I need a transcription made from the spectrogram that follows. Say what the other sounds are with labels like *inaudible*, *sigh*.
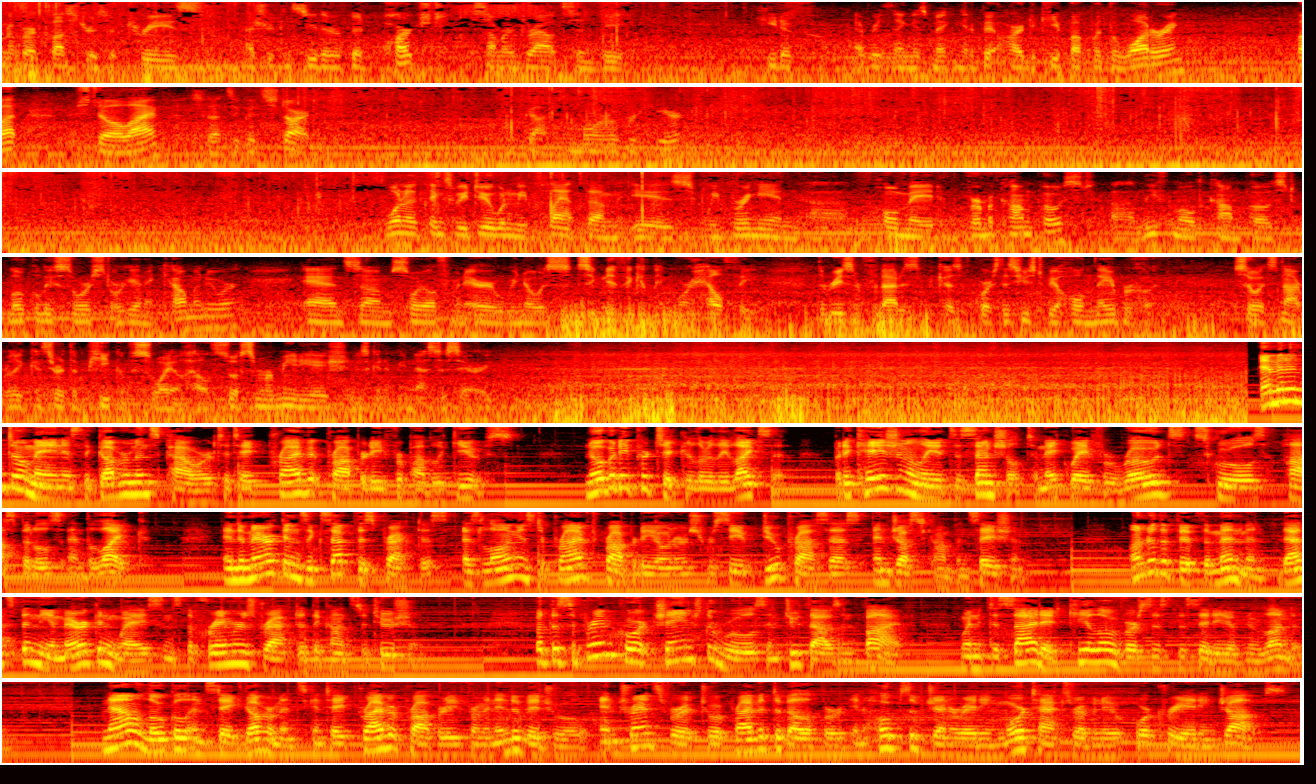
one of our clusters of trees. As you can see, they're a bit parched. Summer droughts and the heat of everything is making it a bit hard to keep up with the watering, but they're still alive, so that's a good start. We've got some more over here. One of the things we do when we plant them is we bring in uh, homemade vermicompost, leaf mold compost, locally sourced organic cow manure, and some soil from an area we know is significantly more healthy. The reason for that is because, of course, this used to be a whole neighborhood, so it's not really considered the peak of soil health, so some remediation is going to be necessary. Eminent domain is the government's power to take private property for public use. Nobody particularly likes it, but occasionally it's essential to make way for roads, schools, hospitals, and the like. And Americans accept this practice as long as deprived property owners receive due process and just compensation. Under the Fifth Amendment, that's been the American way since the framers drafted the Constitution. But the Supreme Court changed the rules in 2005 when it decided Kelo versus the City of New London. Now, local and state governments can take private property from an individual and transfer it to a private developer in hopes of generating more tax revenue or creating jobs.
